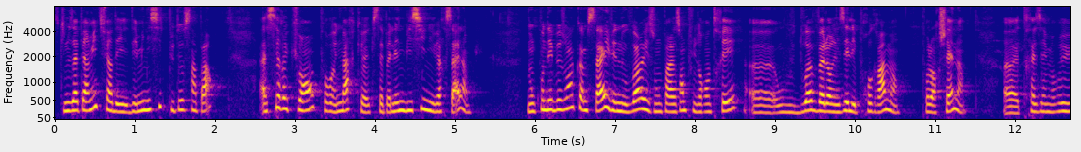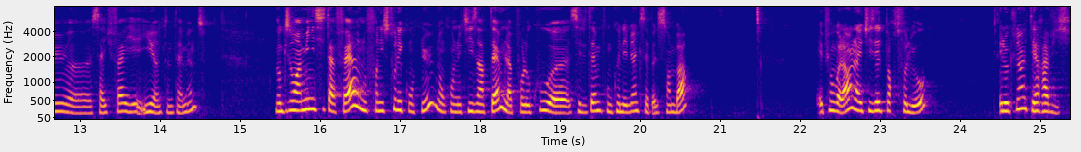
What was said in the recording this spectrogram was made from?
Ce qui nous a permis de faire des, mini-sites plutôt sympas, assez récurrents pour une marque qui s'appelle NBC Universal. Donc on a des besoins comme ça, ils viennent nous voir, ils ont par exemple une rentrée euh, où ils doivent valoriser les programmes pour leur chaîne, 13e euh, rue, euh, Sci-Fi et E Entertainment. Donc ils ont un mini site à faire, ils nous fournissent tous les contenus. Donc on utilise un thème, là pour le coup euh, c'est des thèmes qu'on connaît bien qui s'appelle Samba. Et puis voilà, on a utilisé le portfolio et le client était ravi.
